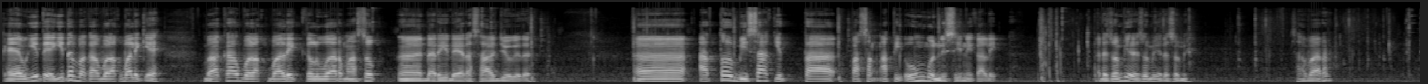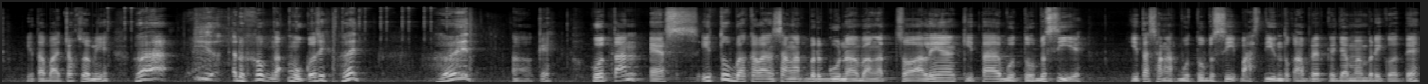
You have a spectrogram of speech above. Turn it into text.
kayak begitu ya kita bakal bolak-balik ya. Bakal bolak-balik keluar masuk uh, dari daerah salju gitu. Uh, atau bisa kita pasang api unggun di sini kali. Ada zombie ada zombie ada zombie. Sabar. Kita bacok zombie. Wah iya. Aduh kok nggak mukul sih? Hei hei oke. Hutan es itu bakalan sangat berguna banget. Soalnya kita butuh besi ya. Kita sangat butuh besi pasti untuk upgrade ke zaman berikutnya.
